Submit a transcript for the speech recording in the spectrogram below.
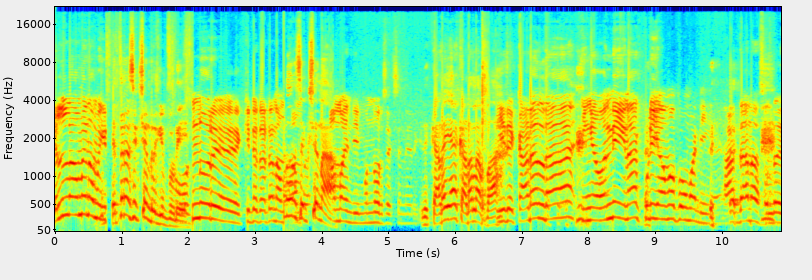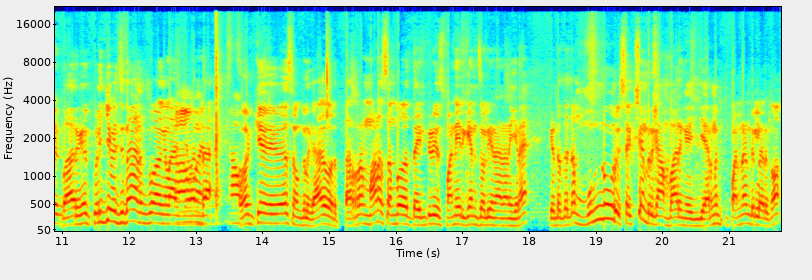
எல்லாமே நம்ம எத்தனை செக்ஷன் இருக்கு இப்படி? முன்னூறு கிட்டத்தட்ட நம்ம செக்ஷனா ஆமா இந்த முன்னூறு செக்ஷன் இருக்கு. இது கடையா கடலாப்பா? இது கடல் தான். இங்க வந்தீங்கன்னா குளிக்காம போக மாட்டீங்க. அதுதான் நான் சொல்றது. பாருங்க குளிக்க வச்சுதான் அனுப்புவாங்களா வந்தா. ஓகே உங்களுக்காக ஒரு தரமான சம்பவத்தை இன்ட்ரடியூஸ் பண்ணியிருக்கேன்னு சொல்லி நான் நினைக்கிறேன். கிட்டத்தட்ட முந்நூறு செக்ஷன் இருக்கான் பாருங்க. இங்க இரநூத்தி பன்னெண்டுல இருக்கும்.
